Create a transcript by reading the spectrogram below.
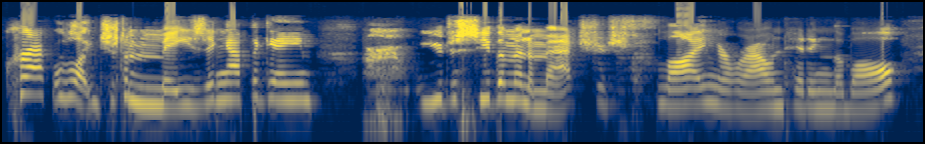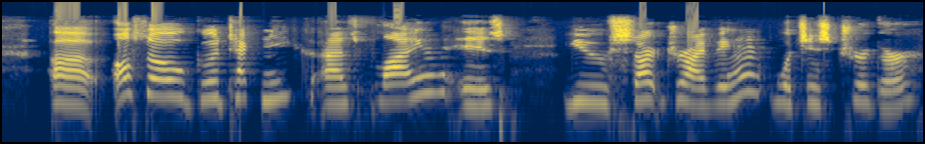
crack like just amazing at the game. You just see them in a match, just flying around hitting the ball. Uh, also, good technique as flying is you start driving, which is trigger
